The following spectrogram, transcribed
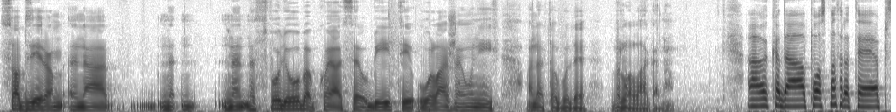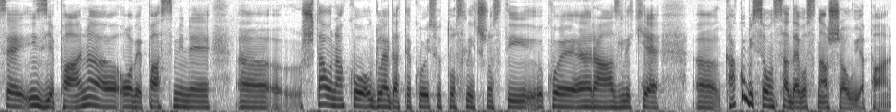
s obzirom na, na, na, na svu ljubav koja se u biti ulaže u njih, onda to bude vrlo lagano. Kada posmatrate pse iz Japana, ove pasmine, šta onako gledate, koje su to sličnosti, koje razlike? Kako bi se on sad evo snašao u Japanu?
